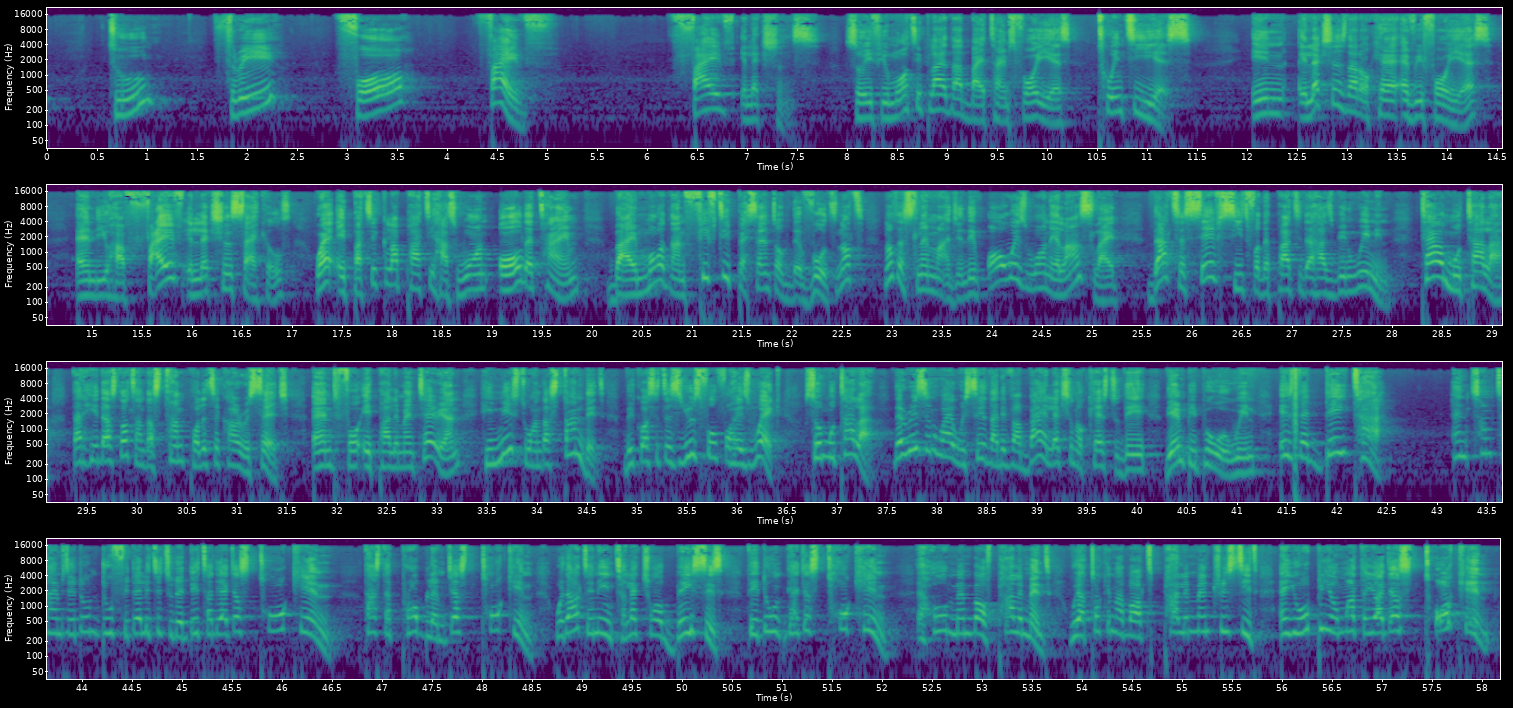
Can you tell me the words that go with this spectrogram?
two, three, four, five five elections. So if you multiply that by times four years, 20 years. In elections that occur every four years, and you have five election cycles where a particular party has won all the time by more than 50% of the votes, not, not a slim margin. They've always won a landslide that's a safe seat for the party that has been winning. Tell Mutala that he does not understand political research, and for a parliamentarian, he needs to understand it because it is useful for his work. So, Mutala, the reason why we say that if a by election occurs today, the NPP will win is the data. And sometimes they don't do fidelity to the data, they are just talking. That's the problem, just talking without any intellectual basis. They don't, they're just talking. A whole member of parliament. We are talking about parliamentary seat, and you open your mouth and you are just talking.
